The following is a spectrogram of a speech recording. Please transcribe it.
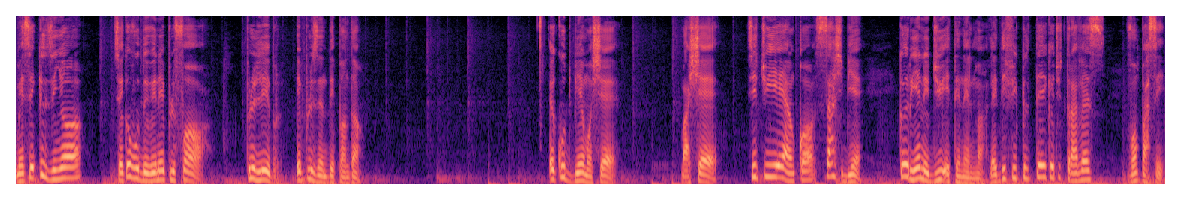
Mais ce qu'ils ignorent, c'est que vous devenez plus fort, plus libre et plus indépendant. Écoute bien mon cher, ma chère, si tu y es encore, sache bien que rien ne dure éternellement. Les difficultés que tu traverses vont passer.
